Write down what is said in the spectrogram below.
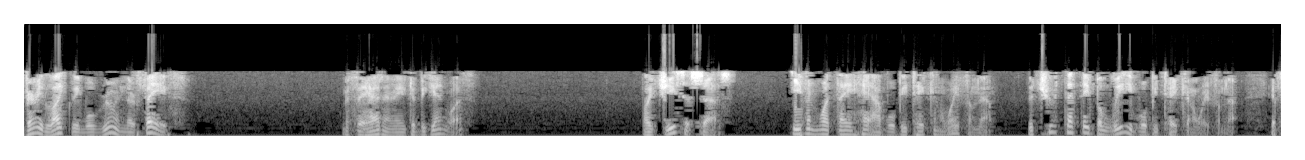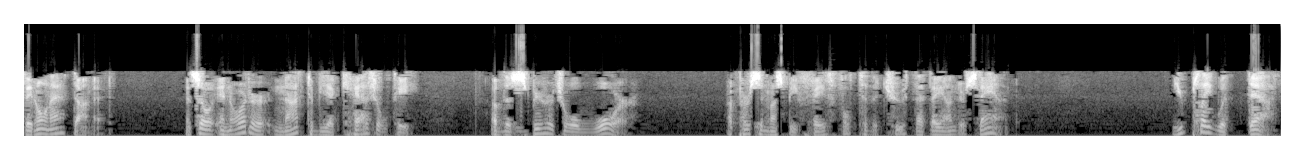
very likely will ruin their faith if they had any to begin with. Like Jesus says, even what they have will be taken away from them. The truth that they believe will be taken away from them if they don't act on it. And so, in order not to be a casualty of the spiritual war, a person must be faithful to the truth that they understand. You play with death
